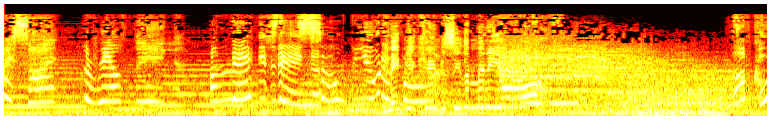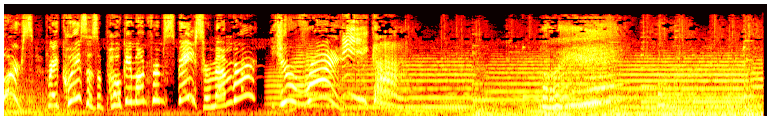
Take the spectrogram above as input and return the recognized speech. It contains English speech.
I saw the real thing. Amazing! So beautiful. Maybe you came to see the mini Aurora. Of course! Rayquaza is a Pokemon from space, remember? You're right! Giga!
